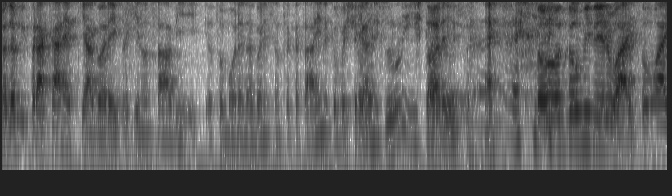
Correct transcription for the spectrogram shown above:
quando eu vim pra cá, né? Porque agora aí, pra quem não sabe, eu tô morando agora em Santa Catarina, que eu vou chegar é nessa sulista, história. né? Isso. sou, sou um mineiro ai, sou um ai,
